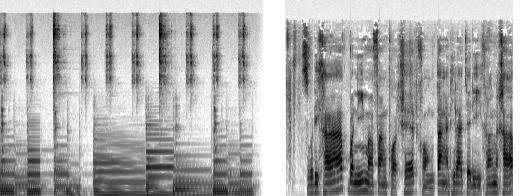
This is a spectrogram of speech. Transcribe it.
สวัสดีครับ วันนี้มาฟังพอดแคสต์ของตั้งอธิราชใจดีอีกครั้งนะครับ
